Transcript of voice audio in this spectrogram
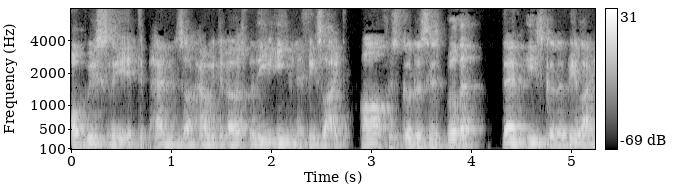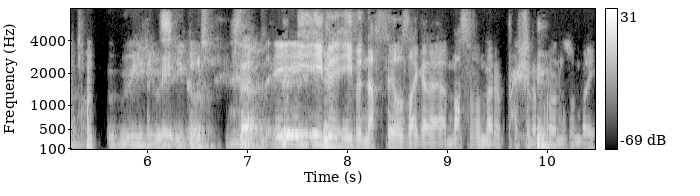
obviously, it depends on how he develops, but even if he's like half as good as his brother, then he's going to be like really, really good. So even even that feels like a, a, massive amount of pressure to put on somebody.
